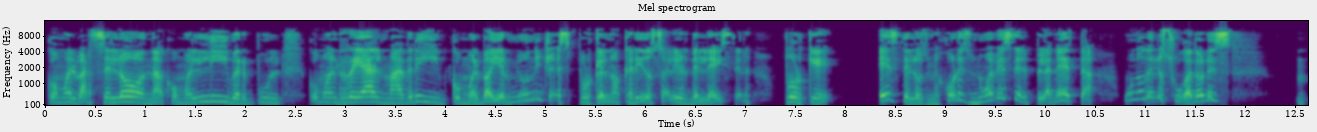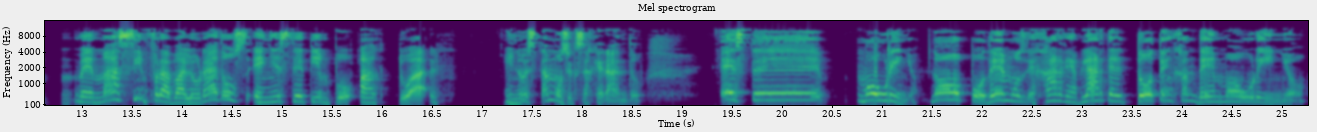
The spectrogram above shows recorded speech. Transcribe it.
como el Barcelona, como el Liverpool, como el Real Madrid, como el Bayern Múnich, es porque él no ha querido salir del Leicester. Porque es de los mejores nueve del planeta uno de los jugadores más infravalorados en este tiempo actual. Y no estamos exagerando. Este Mourinho. No podemos dejar de hablar del Tottenham de Mourinho.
